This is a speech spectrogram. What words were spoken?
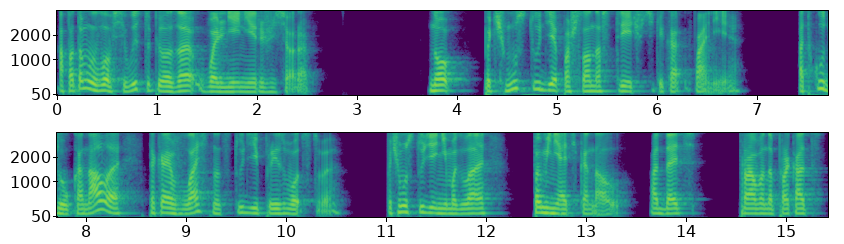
А потом и вовсе выступила за увольнение режиссера. Но почему студия пошла навстречу телекомпании? Откуда у канала такая власть над студией производства? Почему студия не могла поменять канал, отдать право на прокат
